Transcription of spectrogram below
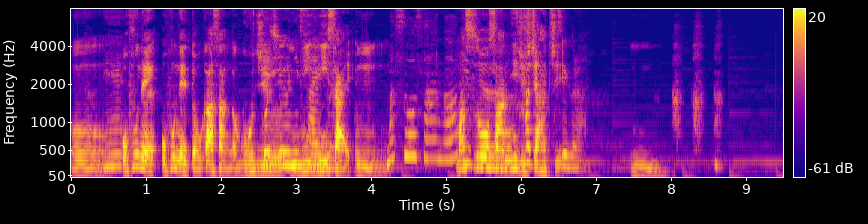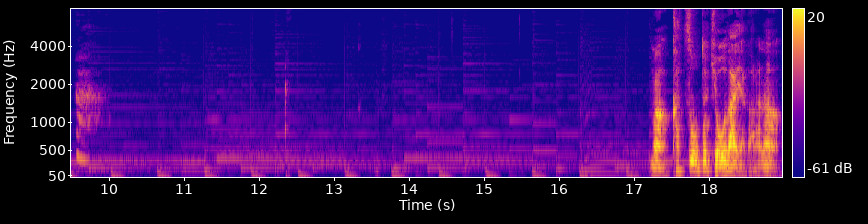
うん。ねお船、お船ってお母さんが52 52歳2歳。うん。マスオさんがマスオさん27 28ぐらいうん。まあ、カツオと兄弟やからな、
